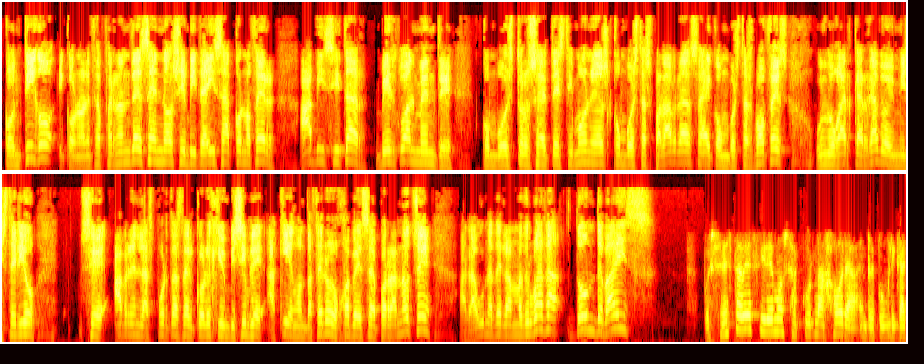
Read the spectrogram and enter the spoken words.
contigo y con Lorenzo Fernández. Eh, nos invitéis a conocer, a visitar virtualmente con vuestros eh, testimonios, con vuestras palabras, con vuestras voces, un lugar cargado de misterio. Se abren las puertas del Colegio Invisible aquí en Onda Cero el jueves por la noche a la una de la madrugada. ¿Dónde vais? Pues esta vez iremos a Kurnahora, en República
